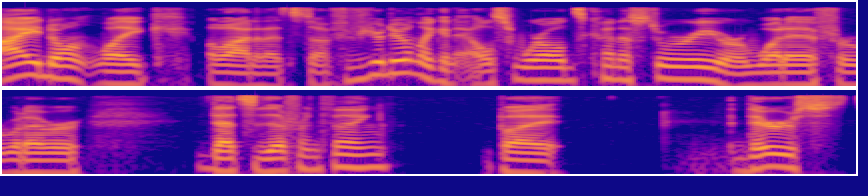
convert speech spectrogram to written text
I don't like a lot of that stuff. If you're doing like an Elseworlds kind of story or What If or whatever, that's a different thing. But there's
